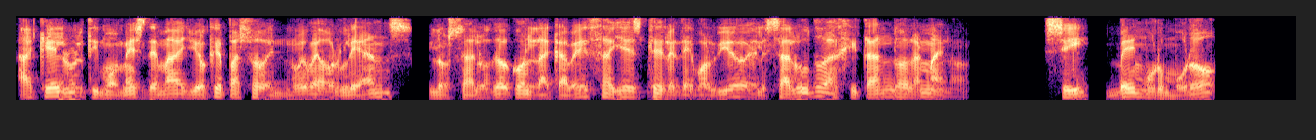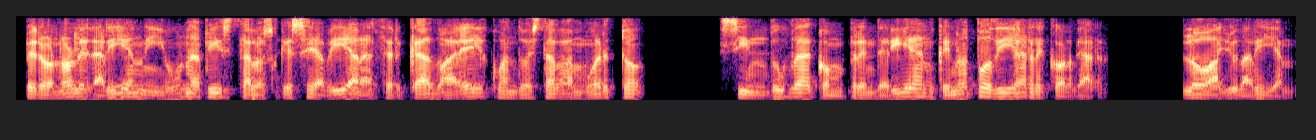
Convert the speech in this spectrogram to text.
aquel último mes de mayo que pasó en Nueva Orleans, lo saludó con la cabeza y este le devolvió el saludo agitando la mano. Sí, ve murmuró. Pero no le darían ni una pista los que se habían acercado a él cuando estaba muerto. Sin duda comprenderían que no podía recordar. Lo ayudarían.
